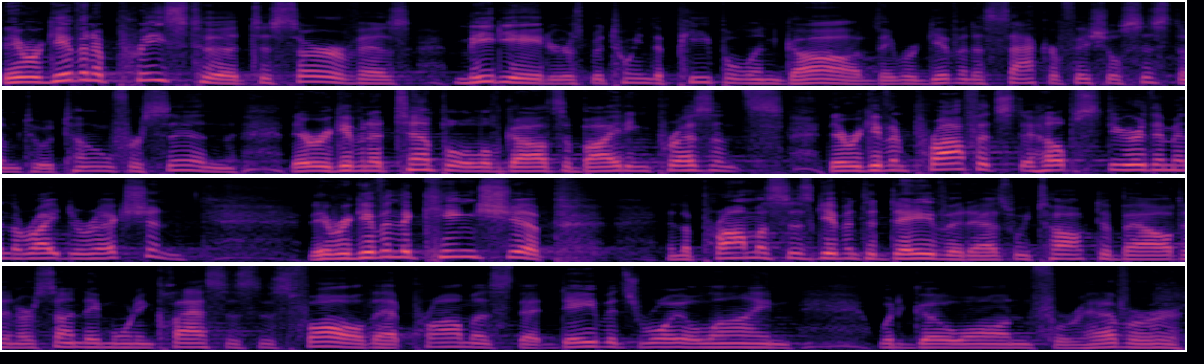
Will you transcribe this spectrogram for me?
They were given a priesthood to serve as mediators between the people and God. They were given a sacrificial system to atone for sin. They were given a temple of God's abiding presence. They were given prophets to help steer them in the right direction. They were given the kingship and the promises given to David, as we talked about in our Sunday morning classes this fall, that promise that David's royal line would go on forever.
